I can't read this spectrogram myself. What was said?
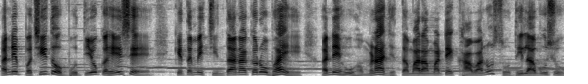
અને પછી તો ભૂતિયો કહે છે કે તમે ચિંતા ના કરો ભાઈ, અને હું હમણાં જ તમારા માટે ખાવાનું શોધી લાવું છું.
